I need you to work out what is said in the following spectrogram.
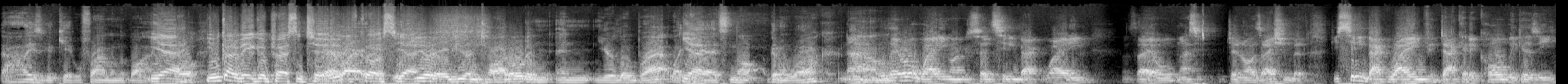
Ah, he's a good kid. We'll throw him on the bike. Yeah, Or, you've got to be a good person too, yeah, like, of course. if, Yeah. If you're, if you're entitled and, and you're a little brat, like, Yeah. yeah, it's not going to work. No, Um, well, they're all waiting, like I said, sitting back waiting. I say all massive generalisation, but if you're sitting back waiting for Daka to call because he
